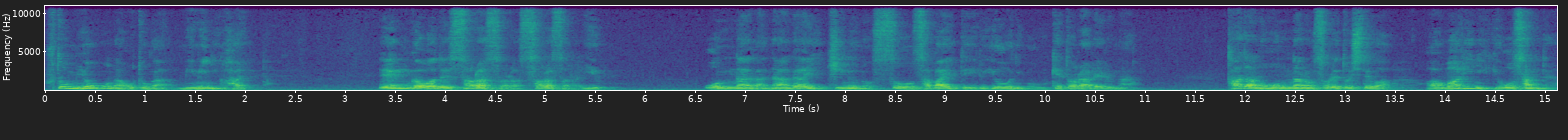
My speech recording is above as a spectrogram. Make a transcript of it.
ふと妙な音が耳に入った。縁側でさらさらさらさら言う。女が長い絹の裾をさばいているようにも受け取られるがただの女のそれとしてはあまりに行産である。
